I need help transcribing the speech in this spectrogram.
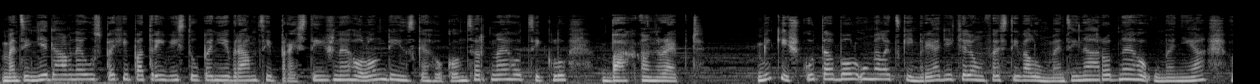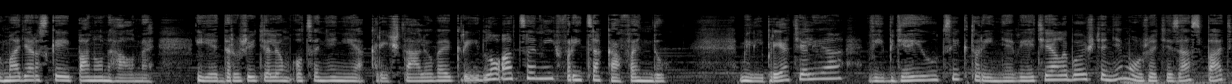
Medzi nedávne úspechy patrí vystúpenie v rámci prestížneho londýnskeho koncertného cyklu Bach Unwrapped – Miky Škuta bol umeleckým riaditeľom Festivalu medzinárodného umenia v maďarskej Panonhalme. Je držiteľom ocenenia Kryštáľové krídlo a ceny Frica Kafendu. Milí priatelia, vy bdejúci, ktorí neviete alebo ešte nemôžete zaspať,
